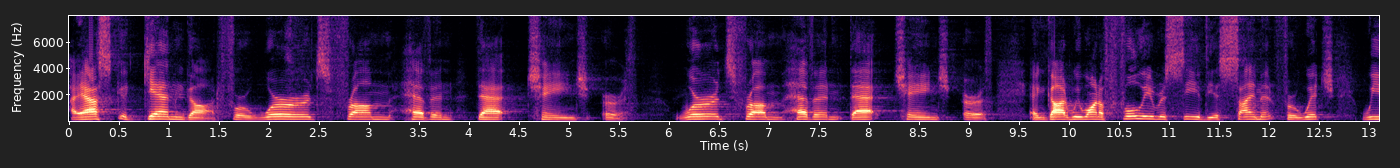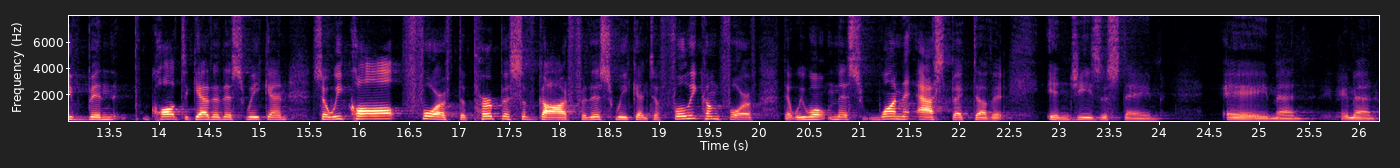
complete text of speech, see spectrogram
I ask again, God, for words from heaven that change earth words from heaven that change earth. And God, we want to fully receive the assignment for which we've been called together this weekend. So we call forth the purpose of God for this weekend to fully come forth, that we won't miss one aspect of it in Jesus' name. Amen. Amen. Amen.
